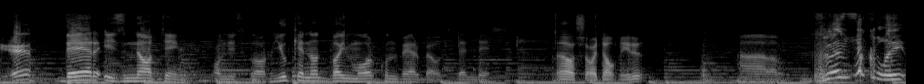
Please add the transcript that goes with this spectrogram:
Yeah. There is nothing on this floor. You cannot buy more conveyor belts than this. Oh, so I don't need it? Uh, basically.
